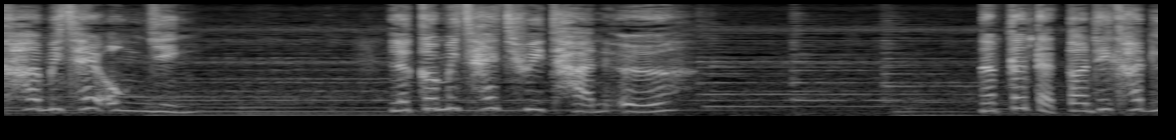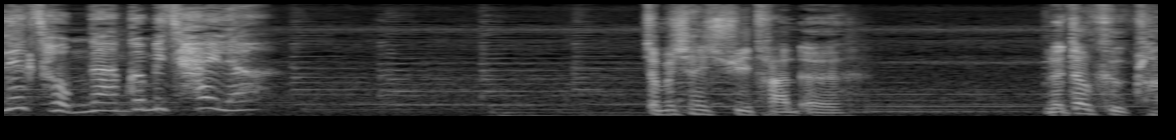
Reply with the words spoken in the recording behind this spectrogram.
ข้าไม่ใช่องค์หญิง แล้วก็ไม่ใช่ชีวิตฐานเออ นับตั้งแต่ตอนที่คัดเลือกโฉมงามก็ไม่ใช่แล้ว จะไม่ใช่ชีทานเออ แล้วเจ้าคือใคร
